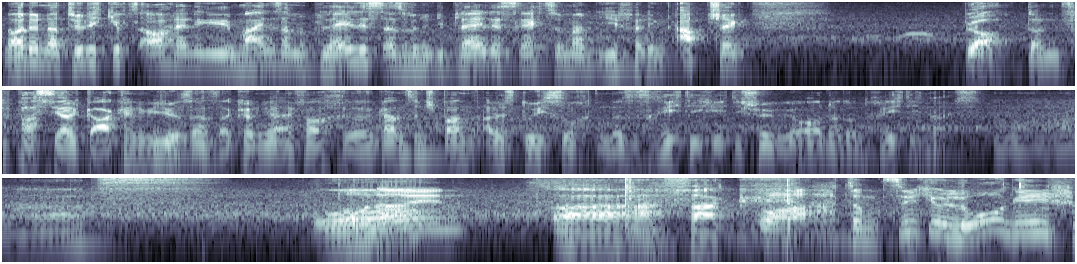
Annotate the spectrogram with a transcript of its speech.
Leute, natürlich gibt es auch eine gemeinsame Playlist, also wenn du die Playlist rechts unter meinem i verlinkt abcheckt, ja, dann verpasst ihr halt gar keine Videos. Also da könnt ihr einfach äh, ganz entspannt alles durchsuchten. Das ist richtig, richtig schön geordnet und richtig nice. Ja. Oh nein. Ah, fuck. Boah, zum psychologisch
